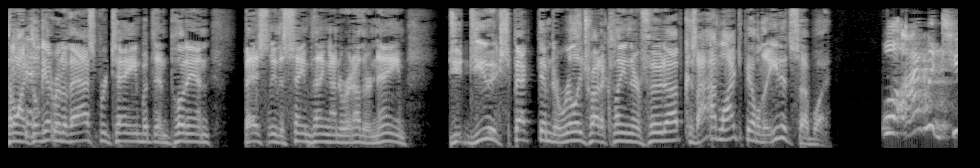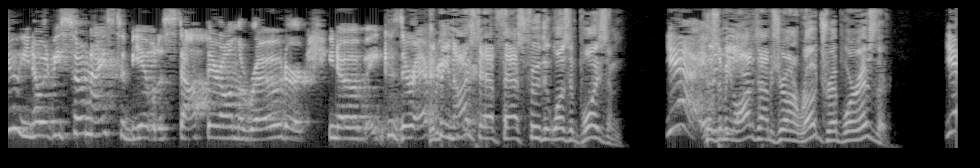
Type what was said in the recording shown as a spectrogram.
Kind of like they'll get rid of aspartame, but then put in basically the same thing under another name. Do, do you expect them to really try to clean their food up? Because I'd like to be able to eat at Subway. Well, I would too. You know, it'd be so nice to be able to stop there on the road or, you know, because they're everywhere. It'd be nice to have fast food that wasn't poison. Yeah. Because, I mean, a lot of times you're on a road trip. Where is there? Yeah,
